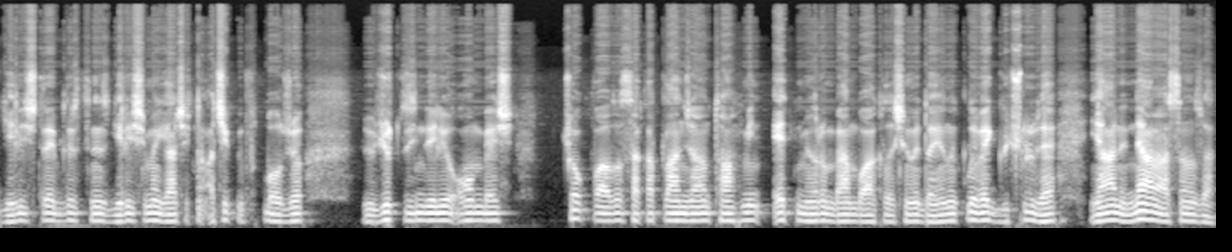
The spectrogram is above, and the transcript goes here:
geliştirebilirsiniz. Gelişime gerçekten açık bir futbolcu. Vücut zindeliği 15. Çok fazla sakatlanacağını tahmin etmiyorum ben bu arkadaşım ve dayanıklı ve güçlü de yani ne ararsanız var.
